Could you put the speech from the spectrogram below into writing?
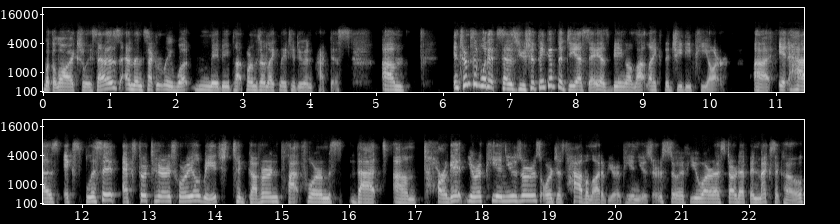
what the law actually says, and then secondly, what maybe platforms are likely to do in practice. Um, in terms of what it says, you should think of the DSA as being a lot like the GDPR. Uh, it has explicit extraterritorial reach to govern platforms that um, target European users or just have a lot of European users. So if you are a startup in Mexico,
